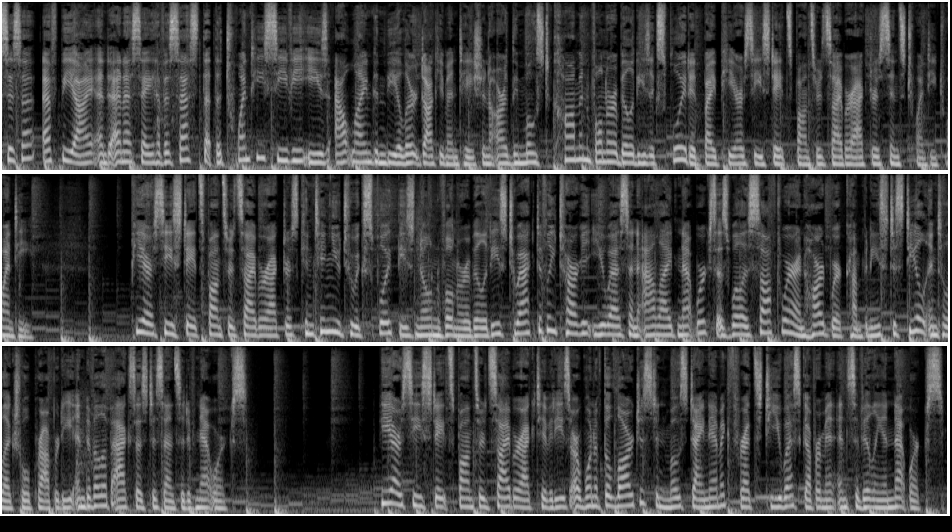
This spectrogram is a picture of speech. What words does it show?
CISA, FBI, and NSA have assessed that the 20 CVEs outlined in the alert documentation are the most common vulnerabilities exploited by PRC state sponsored cyber actors since 2020. PRC state sponsored cyber actors continue to exploit these known vulnerabilities to actively target U.S. and allied networks as well as software and hardware companies to steal intellectual property and develop access to sensitive networks. PRC state sponsored cyber activities are one of the largest and most dynamic threats to U.S. government and civilian networks.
